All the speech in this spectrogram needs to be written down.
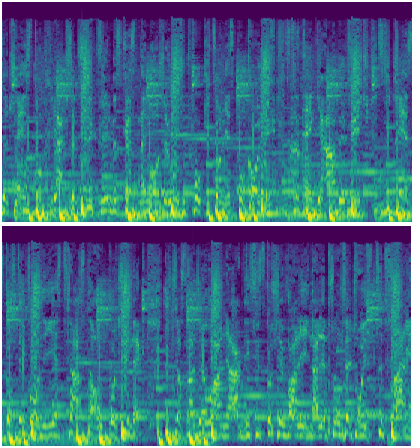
jakże często, jakże przykry Bezkresne może użyć póki co niespokojnych. Strategia, aby wyjść zwycięsko z tej wojny Jest czas na odpoczynek. I czas na działania Gdy wszystko się wali, najlepszą rzeczą jest przetrwanie.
